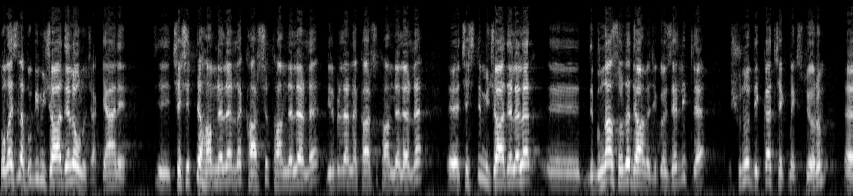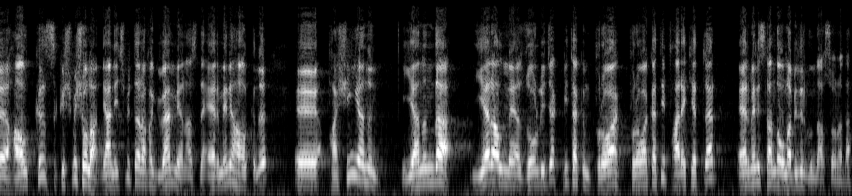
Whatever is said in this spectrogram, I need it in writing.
Dolayısıyla bu bir mücadele olacak. Yani e, çeşitli hamlelerle, karşıt hamlelerle, birbirlerine karşıt hamlelerle e, çeşitli mücadeleler e, bundan sonra da devam edecek. Özellikle şunu dikkat çekmek istiyorum. E, halkı sıkışmış olan, yani hiçbir tarafa güvenmeyen aslında Ermeni halkını e, Paşinyan'ın yanında yer almaya zorlayacak bir takım provo- provokatif hareketler Ermenistan'da olabilir bundan sonra da.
